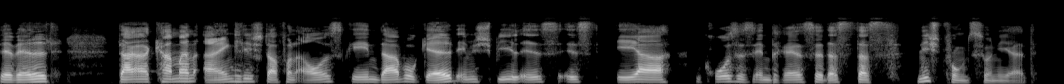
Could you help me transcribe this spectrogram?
der Welt da kann man eigentlich davon ausgehen, da wo Geld im Spiel ist, ist eher großes Interesse, dass das nicht funktioniert.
